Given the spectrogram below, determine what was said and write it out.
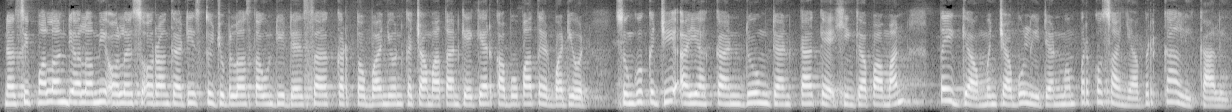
Nasib malang dialami oleh seorang gadis 17 tahun di desa Kertobanyun, Kecamatan Geger, Kabupaten Madiun. Sungguh keji ayah kandung dan kakek hingga paman tega mencabuli dan memperkosanya berkali-kali.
